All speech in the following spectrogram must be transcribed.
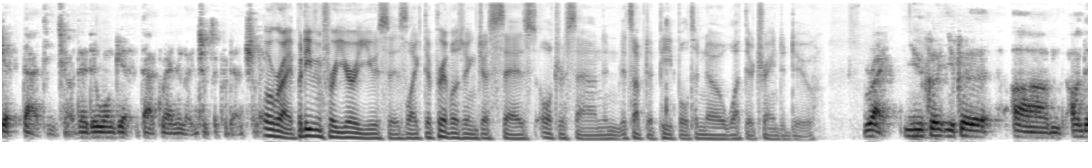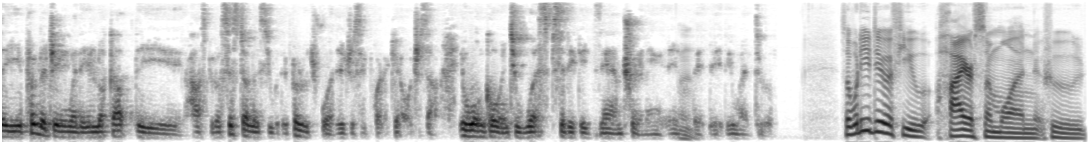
get that detail. They, they won't get that granular in terms of credentialing. Oh, right. But even for your uses, like the privileging just says ultrasound, and it's up to people to know what they're trained to do. Right. You could you could um, on the privileging when they look up the hospital system and see what they're privileged for, they're just say point of care ultrasound. It won't go into what specific exam training you know, mm. they, they went through. So, what do you do if you hire someone who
